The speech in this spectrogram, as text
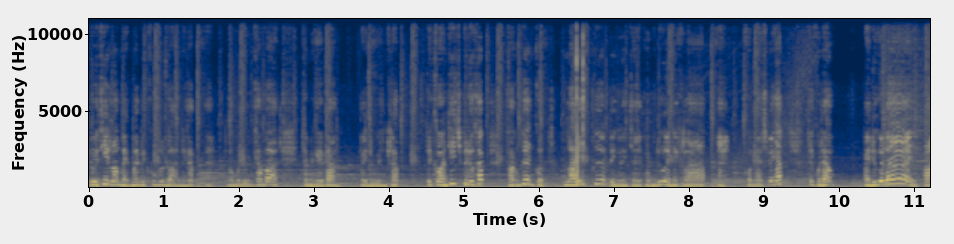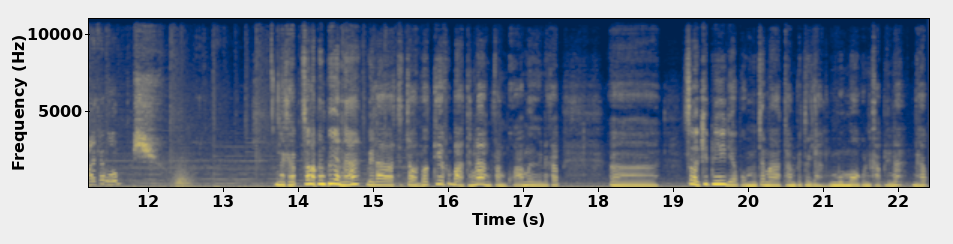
โดยที่ล้อแม็กไม่ไปคู่ฟุตบาทนะครับเรามาดูนครับว่าทำยังไงบ้างไปดูกันครับ แต่ก่อนที่จะไปดูครับฝากเพื่อนกดไลค์เพื่อเป็นกำลังใจให้ผมด้วยนะครับอะกดแล้วใช่ไหมครับถ้ากดแล้วไปดูกันเลยไปครับผมนะครับสำหรับเพื่อนๆนะ เวลาจะจอดรถเทียบฟุตบาททางด้านฝั่งขวามือนะครับสำหรับคลิปนี้เดี๋ยวผมจะมาทำเป็นตัวอย่างมุมมองคนขับเลยนะนะครับ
